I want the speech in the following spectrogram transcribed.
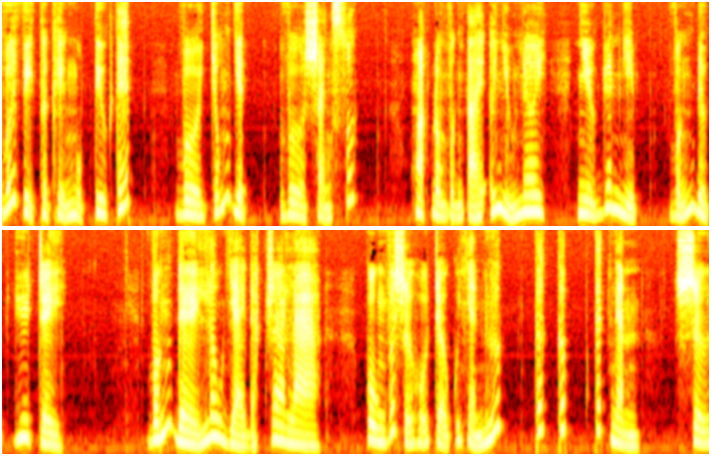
Với việc thực hiện mục tiêu kép vừa chống dịch vừa sản xuất, hoạt động vận tải ở nhiều nơi, nhiều doanh nghiệp vẫn được duy trì. Vấn đề lâu dài đặt ra là cùng với sự hỗ trợ của nhà nước, các cấp, các ngành, sự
